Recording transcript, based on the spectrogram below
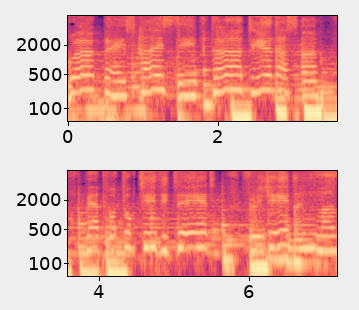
Workbase heißt die, hört dir das an. Mehr Produktivität für jeden Mann.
